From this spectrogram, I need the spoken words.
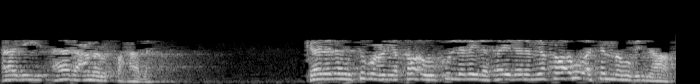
هذه هذا عمل الصحابة. كان له سبع يقرأه كل ليلة فإذا لم يقرأه أتمه بالنهار.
